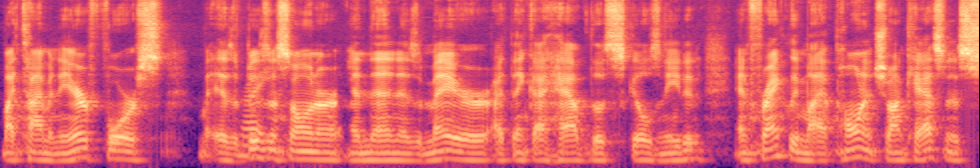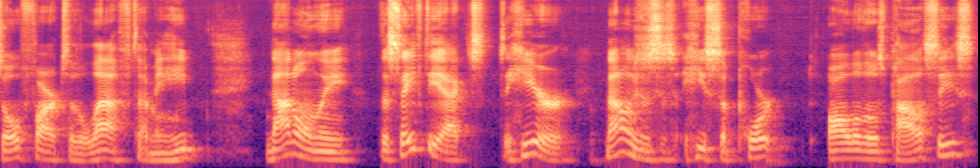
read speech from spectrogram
my time in the Air Force as a business owner and then as a mayor, I think I have those skills needed. And frankly, my opponent, Sean Casten, is so far to the left. I mean, he not only the Safe T Act to here, not only does he support all of those policies,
